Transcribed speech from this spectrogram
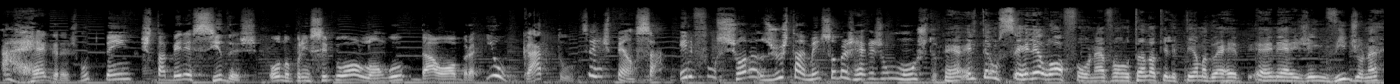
a regras muito bem estabelecidas, ou no princípio ou ao longo da obra. E o gato, se a gente pensar, ele funciona justamente sobre as regras de um monstro. É, ele tem um. Ele é lawful, né? Voltando àquele tema do R- MRG em vídeo, né?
